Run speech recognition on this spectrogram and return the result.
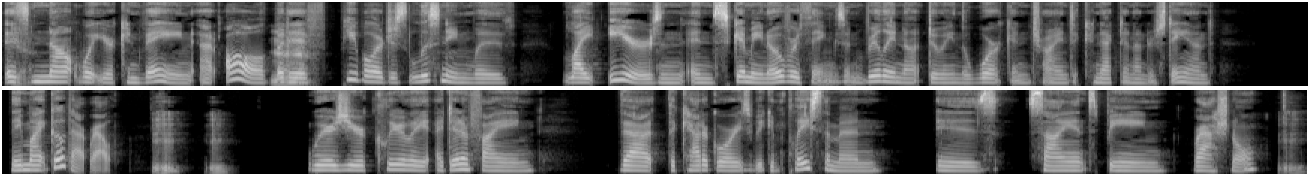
It's Yeah. not what you're conveying at all. But No, no. if people are just listening with light ears and, and skimming over things and really not doing the work and trying to connect and understand, they might go that route. Mhm, mhm. Whereas you're clearly identifying that the categories we can place them in is science being rational, Mhm.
